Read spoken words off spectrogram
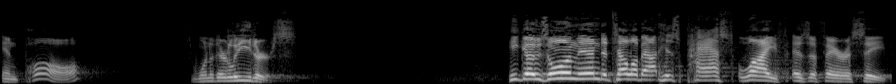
And Paul was one of their leaders. He goes on then to tell about his past life as a Pharisee.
